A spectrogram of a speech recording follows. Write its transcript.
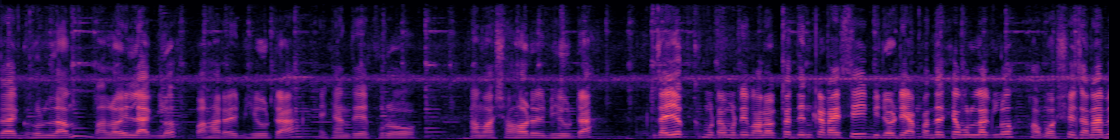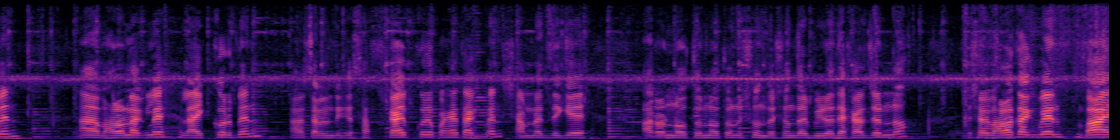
জায়গায় ঘুরলাম, ভালোই লাগল পাহাড়ের ভিউটা এখান থেকে পুরো আমার শহরের ভিউটা যাই হোক, মোটামুটি ভালো একটা দিন কাটাইছি। ভিডিওটি আপনাদের কেমন লাগল অবশ্যই জানাবেন। ভালো লাগলে লাইক করবেন আর চ্যানেলটিকে সাবস্ক্রাইব করে পাশে থাকবেন সামনের দিকে আরও নতুন নতুন সুন্দর সুন্দর ভিডিও দেখার জন্য। তো সবাই ভালো থাকবেন। বাই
